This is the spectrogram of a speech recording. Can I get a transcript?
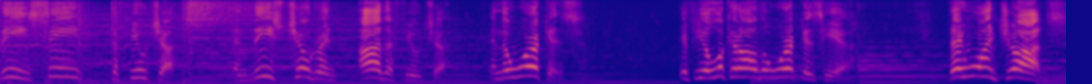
These seed the future, and these children are the future. And the workers, if you look at all the workers here, they want jobs.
